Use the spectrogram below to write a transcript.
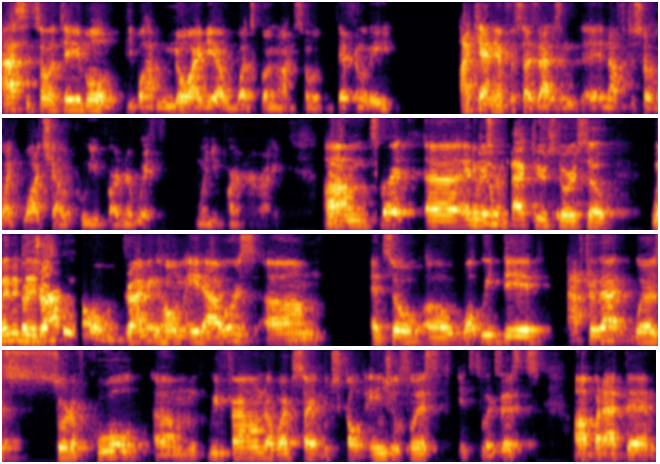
assets on the table, people have no idea what's going on. So definitely, I can't emphasize that as en- enough to sort of like watch out who you partner with when you partner, right? Yeah. Um, so, uh, anyways, jumping back to your story. So when so did driving home, driving home eight hours. Um, and so uh, what we did after that was sort of cool. Um, we found a website which is called Angels List. It still exists, uh, but at the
